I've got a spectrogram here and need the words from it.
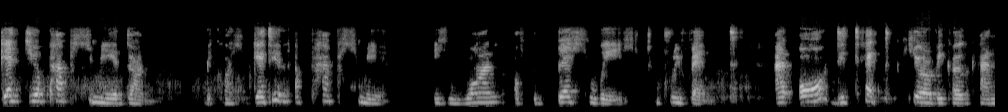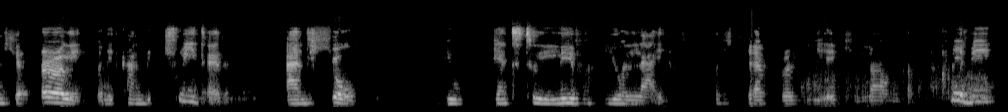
Get your pap smear done because getting a pap smear is one of the best ways to prevent and or detect cervical cancer early when it can be treated and so you get to live your life for several years longer. Maybe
